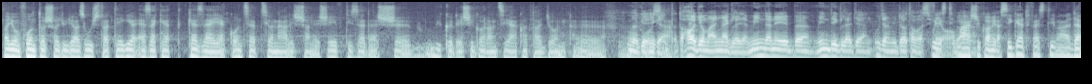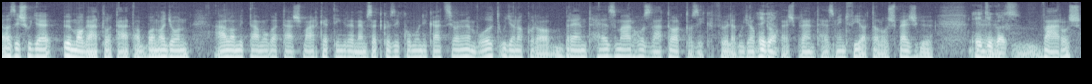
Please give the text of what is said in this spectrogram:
Nagyon fontos, hogy ugye az új stratégia ezeket kezelje koncepcionálisan és évtizedes működési garanciákat adjon mögé. Hozzá. Igen, tehát a hagyomány meg legyen minden évben, mindig legyen, ugyanúgy a tavaszi ugye, fesztivál. A másik, ami a Sziget Fesztivál, de az is ugye önmagától, tehát abban nagyon állami támogatás, marketingre, nemzetközi kommunikációra nem volt, ugyanakkor a brandhez már hozzá tartozik, főleg ugye a Budapest Igen. brandhez, mint fiatalos, pesgő Így igaz. város,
